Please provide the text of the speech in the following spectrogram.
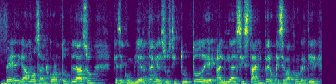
ve, digamos, al corto plazo que se convierta en el sustituto de Ali al-Sistani, pero que se va a convertir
